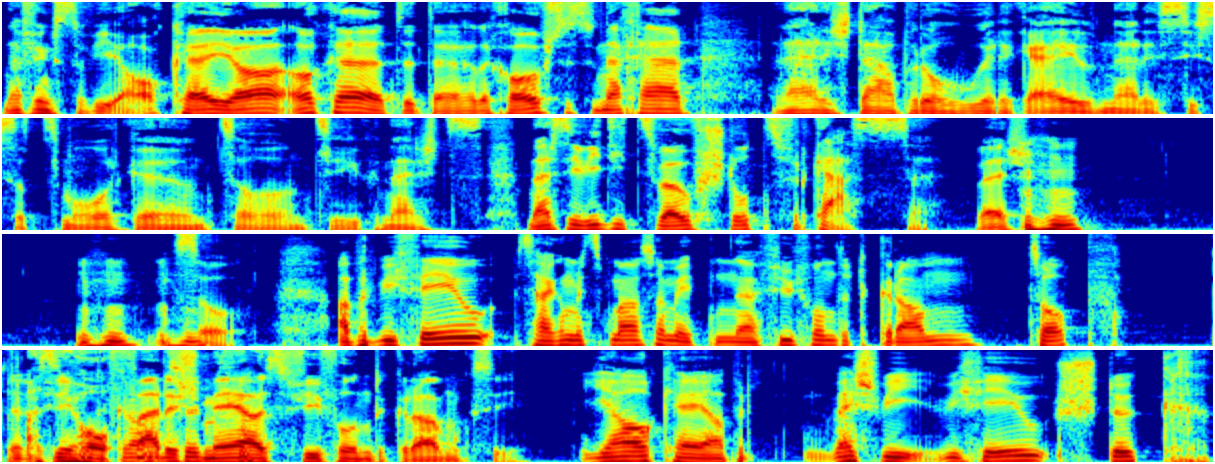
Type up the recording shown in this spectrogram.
dann findest du so wie, ja, okay, ja, okay, dann, dann, dann kaufst du es und nachher, dann ist der aber auch hure geil und dann ist es so zum Morgen und so und Zeug und dann ist es, dann sind wie die 12 Stutz vergessen. Weißt du? So. Aber wie viel, sagen wir jetzt mal so mit einem 500 Gramm Zopf? Also ich 500 hoffe, Gramm er ist Zöpfe? mehr als 500 Gramm gewesen. Ja, okay, aber weißt du, wie, wie viel Stück,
